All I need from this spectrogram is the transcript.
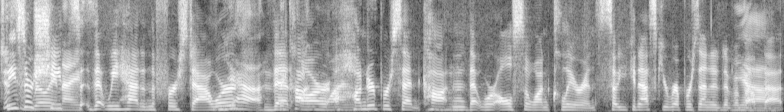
Just these are really sheets nice. that we had in the first hour yeah, that are 100% cotton mm -hmm. that were also on clearance. So you can ask your representative yeah. about that.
